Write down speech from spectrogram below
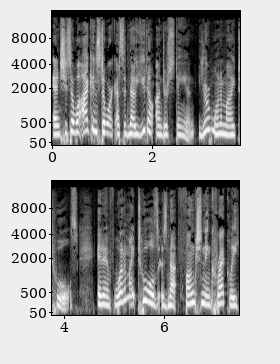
And she said, well, I can still work. I said, no, you don't understand. You're one of my tools. And if one of my tools is not functioning correctly,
